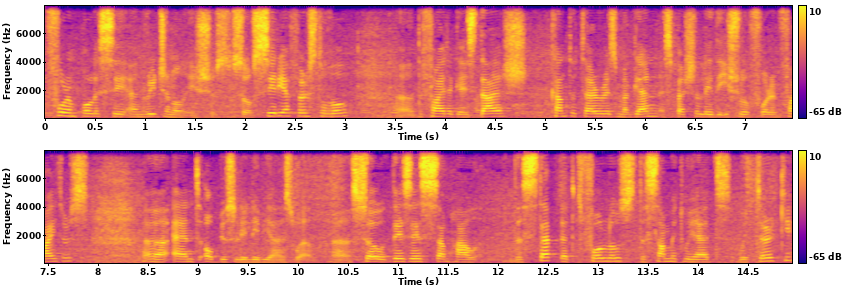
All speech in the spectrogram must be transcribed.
foreign policy and regional issues. So Syria, first of all, uh, the fight against Daesh, counterterrorism again, especially the issue of foreign fighters, uh, and obviously Libya as well. Uh, so this is somehow the step that follows the summit we had with Turkey,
